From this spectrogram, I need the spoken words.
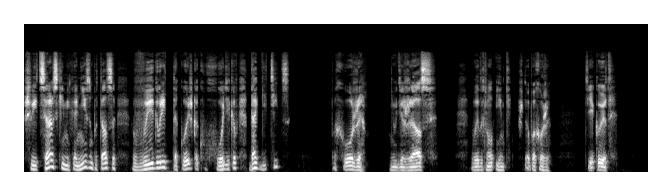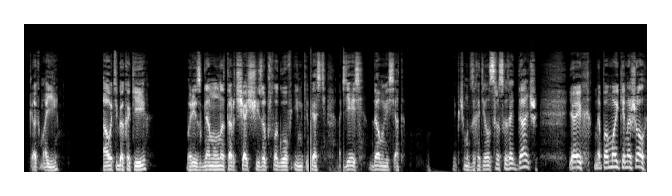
швейцарский механизм пытался выговорить такой же, как у ходиков, да гетиц. Похоже, не удержался, выдохнул Инки. Что похоже? Тикают, как мои. А у тебя какие? Борис глянул на торчащие из обшлагов Инки пясть. А здесь дома висят. И почему-то захотелось рассказать дальше. Я их на помойке нашел,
